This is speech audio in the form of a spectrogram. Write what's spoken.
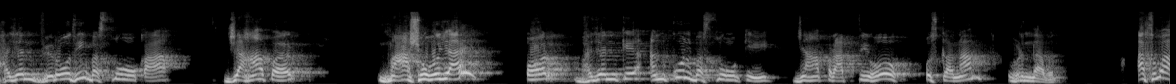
भजन विरोधी वस्तुओं का, जहाँ पर नाश हो जाए और भजन के अनुकूल वस्तुओं की जहाँ प्राप्ति हो, उसका नाम वृंदावन। अथवा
